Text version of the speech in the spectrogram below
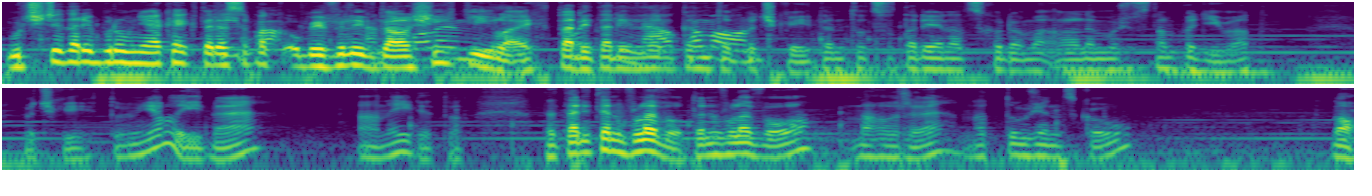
Určitě tady budou nějaké, které se pak objevily v dalších dílech, tady, tady, ten, tento, počkej, tento, co tady je nad schodama, ale nemůžu se tam podívat. Počkej, to by mělo jít, ne? A nejde to. Ne, tady ten vlevo, ten vlevo, nahoře, nad tou ženskou. No,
